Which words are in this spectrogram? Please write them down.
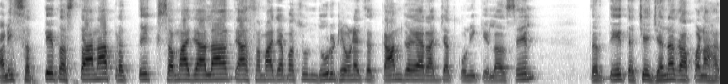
आणि सत्तेत असताना प्रत्येक समाजाला त्या समाजापासून दूर ठेवण्याचं काम जर या राज्यात कोणी केलं असेल तर ते त्याचे जनक आपण आहात.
